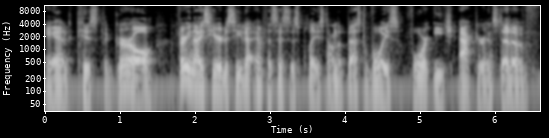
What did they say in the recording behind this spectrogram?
and Kiss the Girl very nice here to see that emphasis is placed on the best voice for each actor instead of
